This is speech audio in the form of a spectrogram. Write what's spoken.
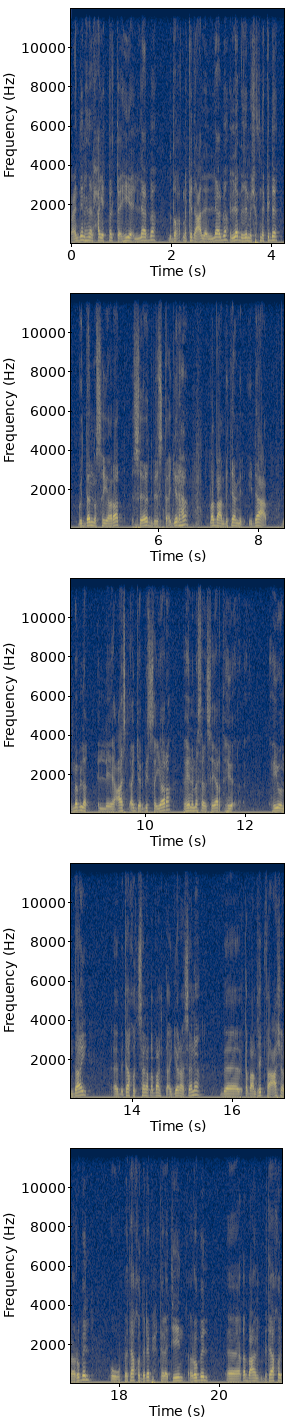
وعندنا هنا الحاجة التالتة هي اللعبة. ضغطنا كده على اللعبة. اللعبة زي ما شفنا كده قدامنا سيارات السيارات بتستأجرها. طبعا بتعمل إيداع بمبلغ اللي عايز تأجر بيه السيارة. فهنا مثلا سيارة هي هيونداي آه، بتاخد سنة طبعا تأجرها سنة. طبعا بتدفع 10 روبل وبتاخد ربح 30 روبل. آه، طبعا بتاخد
